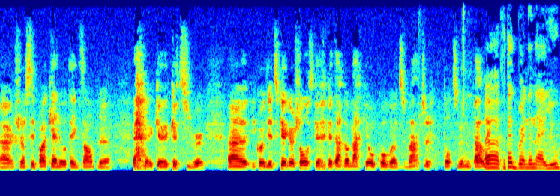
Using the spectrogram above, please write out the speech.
Euh, je ne sais pas quel autre exemple euh, que, tu veux. écoute, y a-t-il quelque chose que, tu as remarqué au cours du match dont tu veux nous parler? Peut-être Brandon Ayuk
